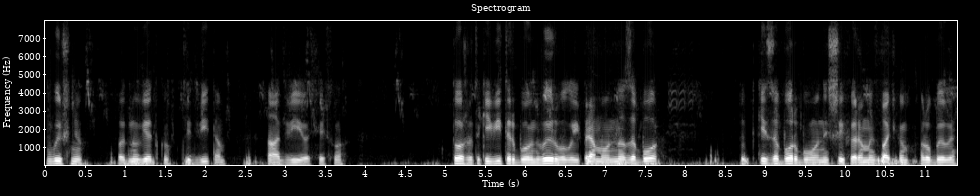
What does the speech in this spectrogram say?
вишню одну ветку, чи дві там. А, дві ось йшло. Теж такий вітер, бо він вирвало і прямо на забор. Тут такий забор був, вони шиферами з батьком робили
